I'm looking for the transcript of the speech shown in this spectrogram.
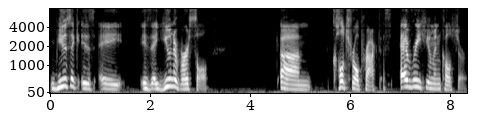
music is a is a universal um, cultural practice. Every human culture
